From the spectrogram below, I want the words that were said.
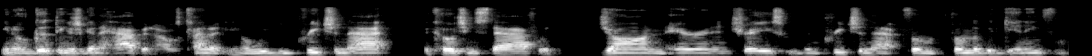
you know, good things are going to happen. I was kind of, you know, we've been preaching that the coaching staff with John, Aaron, and Trace. We've been preaching that from from the beginning, from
